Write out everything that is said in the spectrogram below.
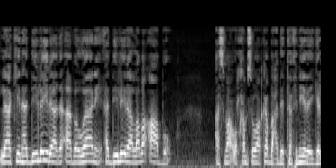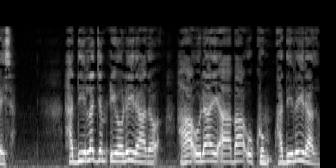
Laakiin haddii la yidhaahda abawaani haddii la yidhahda laba aabbo asmaau lkhamsa waa ka baxday tathniyaday galaysa. Haddii la jamciyo la yidhaahdo haaulaai aabaaukum haddii la yidhaahdo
